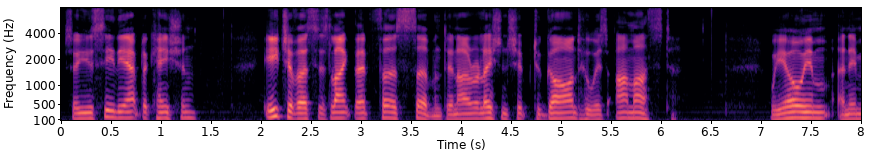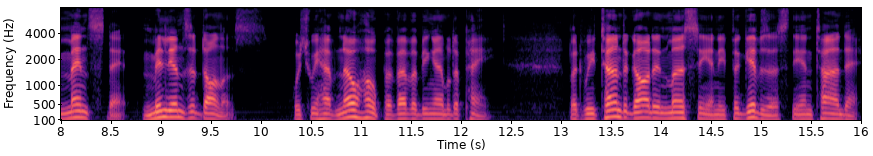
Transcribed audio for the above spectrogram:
So you see the application? Each of us is like that first servant in our relationship to God, who is our master. We owe him an immense debt, millions of dollars, which we have no hope of ever being able to pay. But we turn to God in mercy and he forgives us the entire debt.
